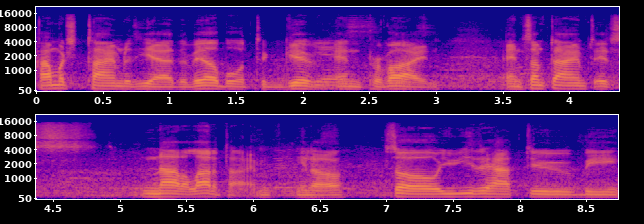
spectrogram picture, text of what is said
how much time does he have available to give Yes, and provide, and sometimes it's not a lot of time. You know, so you either have to be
